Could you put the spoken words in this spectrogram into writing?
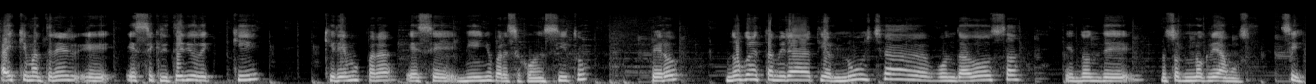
hay que mantener eh, ese criterio de qué queremos para ese niño, para ese jovencito, pero no con esta mirada tiernucha, bondadosa, en donde nosotros no creamos. Sí,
